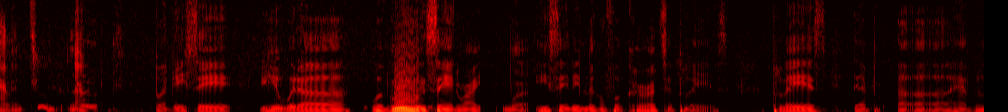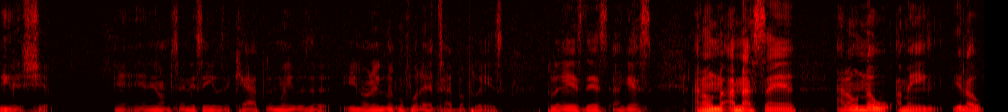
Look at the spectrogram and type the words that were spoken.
Allen too. but No. But they said you hear what uh what Gruden said, right? What? He said they're looking for character players, players that uh, uh, uh, have leadership. And, and you know what I'm saying? They say he was a captain when he was a, you know, they're looking for that type of players. Players that's, I guess, I don't know. I'm not saying, I don't know. I mean, you know,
